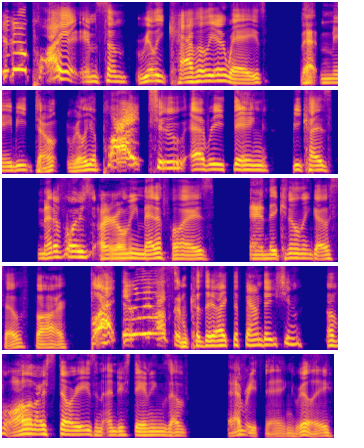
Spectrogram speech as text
you're going to apply it in some really cavalier ways that maybe don't really apply to everything because metaphors are only metaphors and they can only go so far. But they're really awesome because they're like the foundation of all of our stories and understandings of everything, really.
